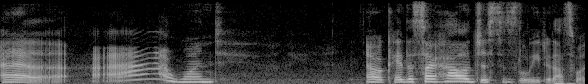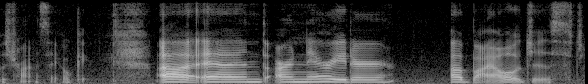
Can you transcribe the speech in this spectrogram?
uh, ah, one, two, Okay, the psychologist is the leader. That's what I was trying to say. Okay. Uh, and our narrator, a biologist.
